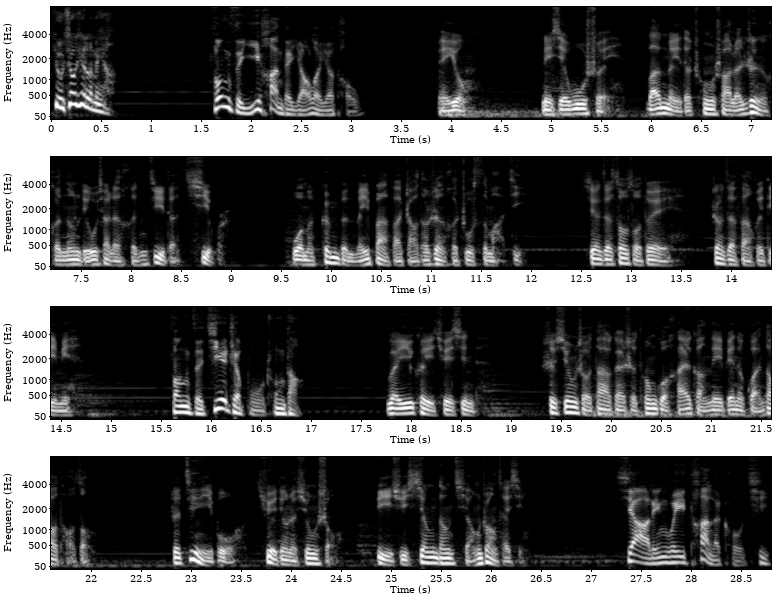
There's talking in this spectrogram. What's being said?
有消息了没有？疯子遗憾的摇了摇头。没用，那些污水完美的冲刷了任何能留下来痕迹的气味，我们根本没办法找到任何蛛丝马迹。现在搜索队正在返回地面。疯子接着补充道：“唯一可以确信的。”是凶手大概是通过海港那边的管道逃走，这进一步确定了凶手必须相当强壮才行。夏灵薇叹了口气：“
